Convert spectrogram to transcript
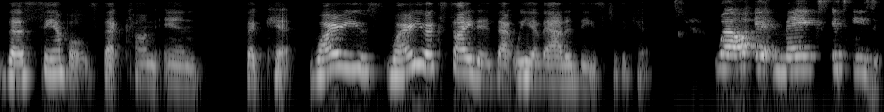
the samples that come in the kit. Why are you why are you excited that we have added these to the kit? Well, it makes it's easy.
